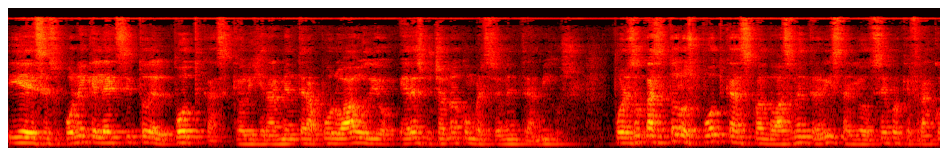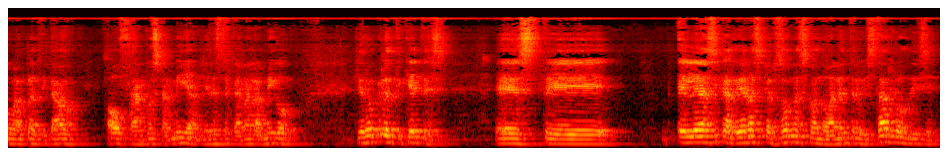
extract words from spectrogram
Y eh, se supone que el éxito del podcast, que originalmente era puro audio, era escuchar una conversación entre amigos. Por eso casi todos los podcasts, cuando vas a una entrevista, yo sé porque Franco me ha platicado, oh, Franco Escamilla, mira este canal, amigo, quiero que lo etiquetes. Este, él le hace carrera a las personas cuando van a entrevistarlo, dice,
